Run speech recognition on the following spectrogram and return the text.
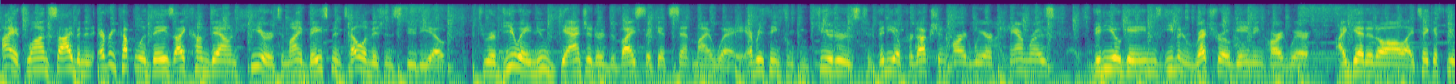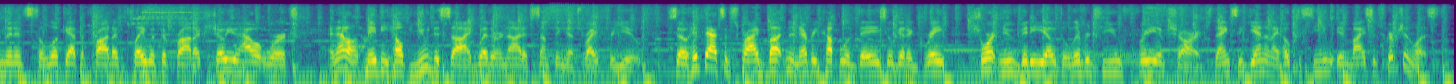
Hi, it's Lon Seidman, and every couple of days I come down here to my basement television studio to review a new gadget or device that gets sent my way. Everything from computers to video production hardware, cameras, video games, even retro gaming hardware. I get it all. I take a few minutes to look at the product, play with the product, show you how it works, and that'll maybe help you decide whether or not it's something that's right for you. So hit that subscribe button, and every couple of days you'll get a great short new video delivered to you free of charge. Thanks again, and I hope to see you in my subscription list.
